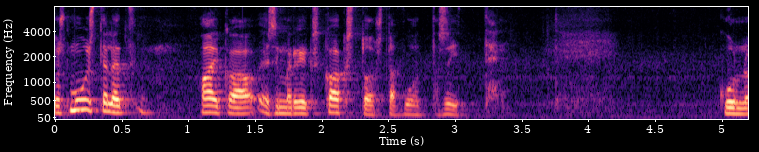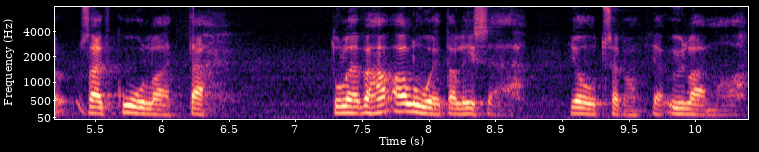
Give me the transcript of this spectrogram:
jos muistelet aikaa esimerkiksi 12 vuotta sitten, kun sait kuulla, että tulee vähän alueita lisää, Joutseno ja Ylämaa,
